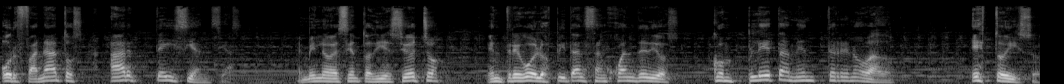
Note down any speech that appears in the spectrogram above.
orfanatos, arte y ciencias. En 1918 entregó el Hospital San Juan de Dios completamente renovado. Esto hizo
